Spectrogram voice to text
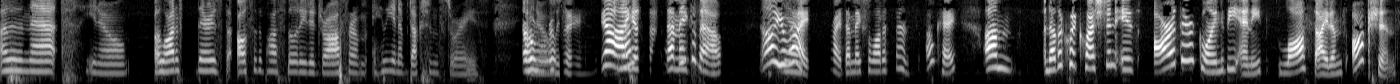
other than that, you know, a lot of there's the, also the possibility to draw from alien abduction stories. Oh, you know, really? Which, yeah, I guess that, that makes about. Oh, you're yeah. right. Right, that makes a lot of sense. Okay. Um, another quick question is: Are there going to be any lost items auctioned?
